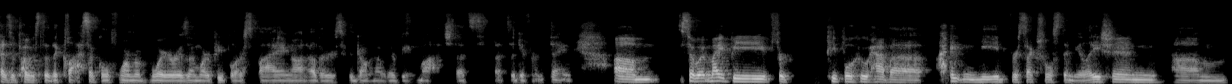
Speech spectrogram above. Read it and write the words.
as opposed to the classical form of voyeurism where people are spying on others who don't know they're being watched. That's that's a different thing. Um, so it might be for people who have a heightened need for sexual stimulation. Um,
